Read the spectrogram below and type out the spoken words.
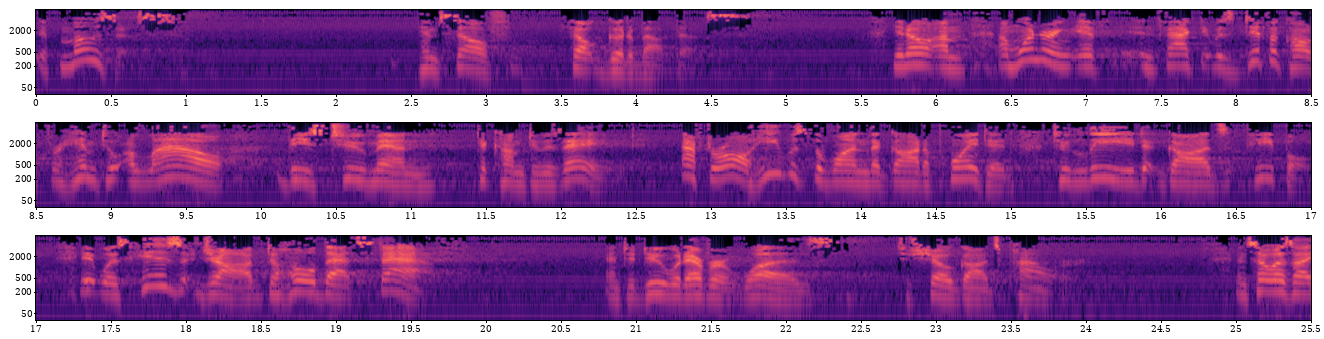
if Moses himself felt good about this. You know, I'm, I'm wondering if, in fact, it was difficult for him to allow these two men to come to his aid. After all, he was the one that God appointed to lead God's people. It was his job to hold that staff and to do whatever it was to show God's power. And so as I,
